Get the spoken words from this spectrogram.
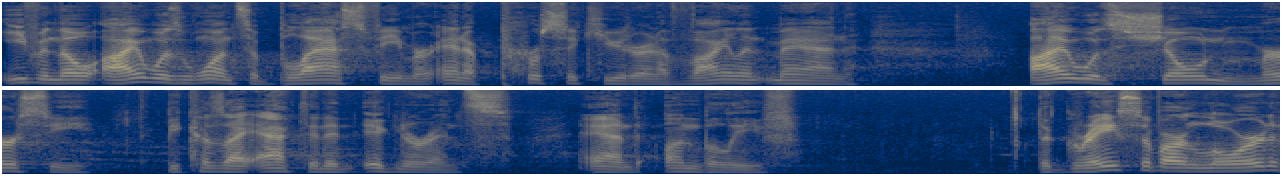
Even though I was once a blasphemer and a persecutor and a violent man, I was shown mercy because I acted in ignorance and unbelief. The grace of our Lord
